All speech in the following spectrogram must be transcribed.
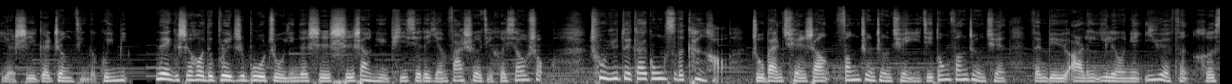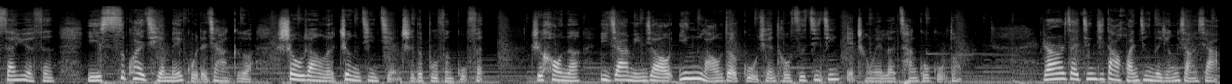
也是一个正经的闺蜜。那个时候的桂枝布主营的是时尚女皮鞋的研发设计和销售。出于对该公司的看好，主办券商方正证券以及东方证券分别于二零一六年一月份和三月份以四块钱每股的价格受让了郑静减持的部分股份。之后呢，一家名叫英劳的股权投资基金也成为了参股股东。然而，在经济大环境的影响下，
